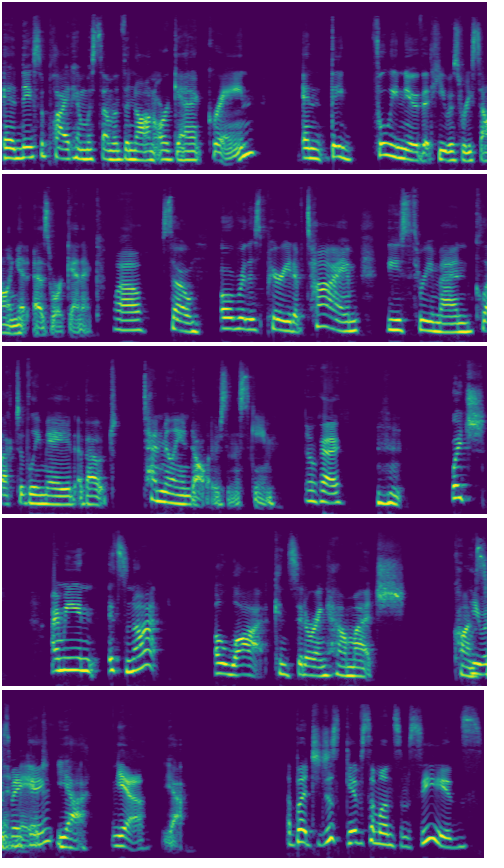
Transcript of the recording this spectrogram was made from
And they supplied him with some of the non organic grain. And they fully knew that he was reselling it as organic. Wow. So, over this period of time, these three men collectively made about $10 million in the scheme, Okay. Mm-hmm. which, I mean, it's not a lot considering how much Constant he was making? made. Yeah. Yeah. Yeah. But to just give someone some seeds,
